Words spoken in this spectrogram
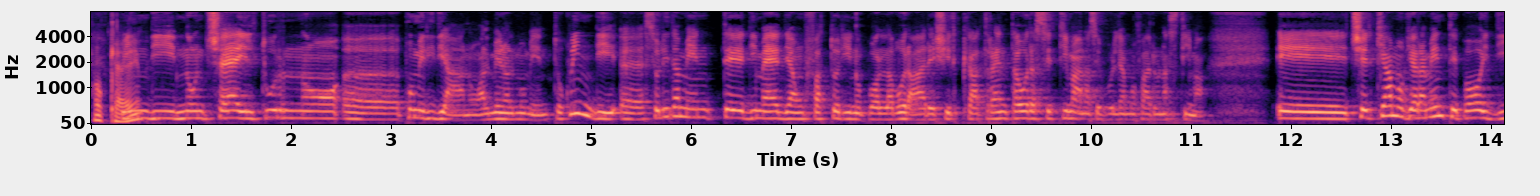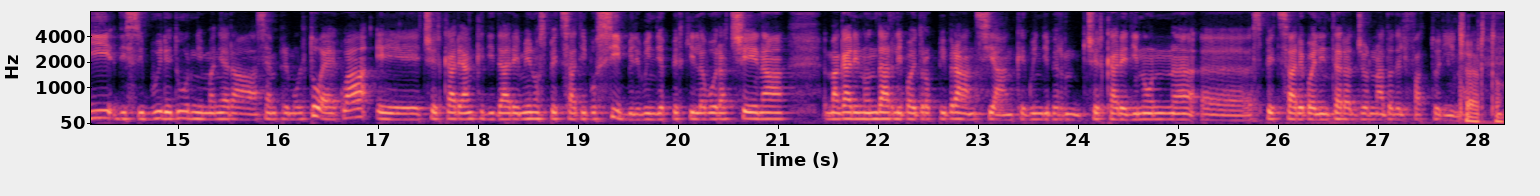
okay. quindi non c'è il turno eh, pomeridiano, almeno al momento. Quindi eh, solitamente di media un fattorino può lavorare circa 30 ore a settimana, se vogliamo fare una stima e cerchiamo chiaramente poi di distribuire i turni in maniera sempre molto equa e cercare anche di dare meno spezzati possibili, quindi per chi lavora a cena magari non dargli poi troppi pranzi anche, quindi per cercare di non eh, spezzare poi l'intera giornata del fattorino. Certo.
